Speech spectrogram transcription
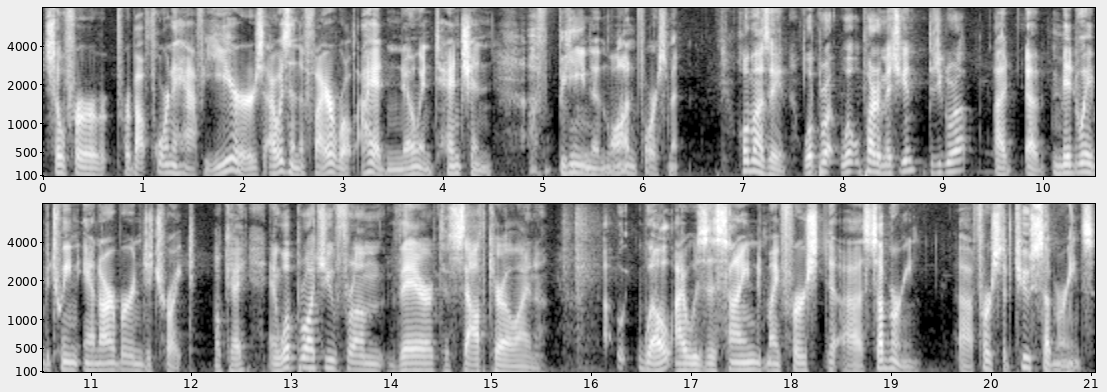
So for for about four and a half years, I was in the fire world. I had no intention of being in law enforcement. Hold on a second. What what part of Michigan did you grow up? Uh, uh, midway between Ann Arbor and Detroit. Okay, and what brought you from there to South Carolina? Uh, well, I was assigned my first uh, submarine uh, first of two submarines.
